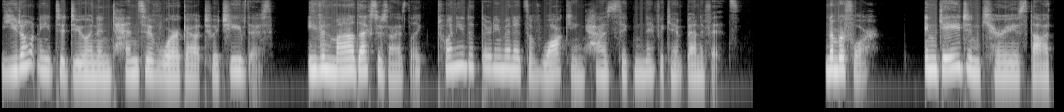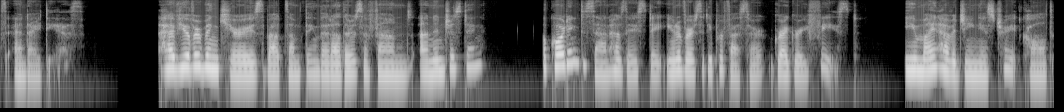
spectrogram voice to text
You don't need to do an intensive workout to achieve this. Even mild exercise like 20 to 30 minutes of walking has significant benefits. Number four, engage in curious thoughts and ideas. Have you ever been curious about something that others have found uninteresting? According to San Jose State University professor Gregory Feist, you might have a genius trait called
